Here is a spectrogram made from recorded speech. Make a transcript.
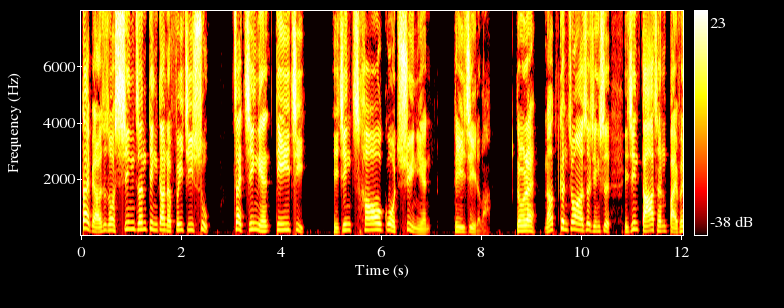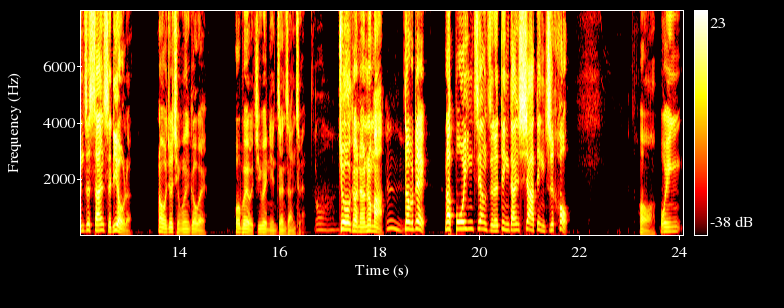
代表的是说新增订单的飞机数，在今年第一季已经超过去年第一季了嘛，对不对？然后更重要的事情是，已经达成百分之三十六了。那我就请问各位，会不会有机会年增三成？哦，就有可能了嘛，嗯，对不对？那波音这样子的订单下定之后，哦，波音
